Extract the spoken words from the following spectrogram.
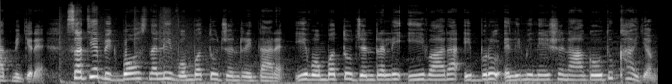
ಆತ್ಮೀಗೆರೆ ಸದ್ಯ ಬಿಗ್ ಬಾಸ್ನಲ್ಲಿ ಒಂಬತ್ತು ಜನರಿದ್ದಾರೆ. ಈ ಒಂಬತ್ತು ಜನರಲ್ಲಿ ಈ ವಾರ ಇಬ್ಬರು ಎಲಿಮಿನೇಷನ್ ಆಗೋದು ಖಾಯಂ.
